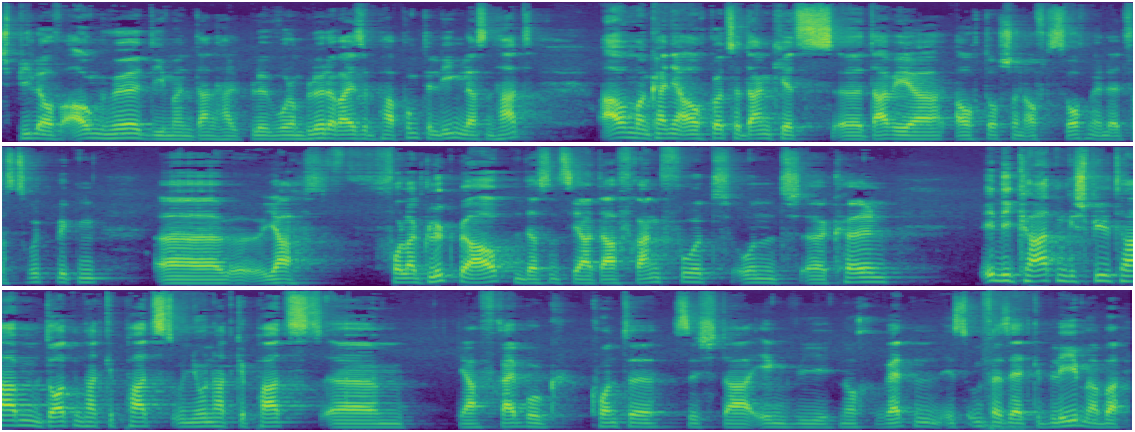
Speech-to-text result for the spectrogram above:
Spiele auf Augenhöhe, die man dann halt blöd, wo man blöderweise ein paar Punkte liegen lassen hat. Aber man kann ja auch Gott sei Dank jetzt, äh, da wir ja auch doch schon auf das Wochenende etwas zurückblicken, äh, ja, voller Glück behaupten, dass uns ja da Frankfurt und äh, Köln in die Karten gespielt haben. Dortmund hat gepatzt, Union hat gepatzt. Ähm, ja, Freiburg konnte sich da irgendwie noch retten, ist unversehrt geblieben, aber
